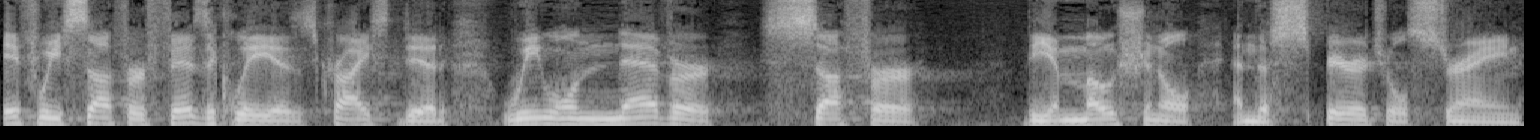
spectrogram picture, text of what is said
if we suffer physically as Christ did, we will never suffer the emotional and the spiritual strain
